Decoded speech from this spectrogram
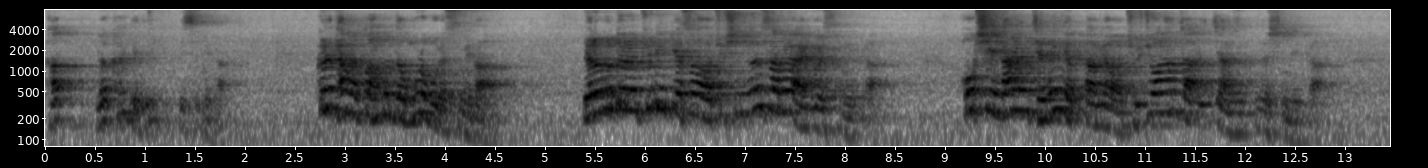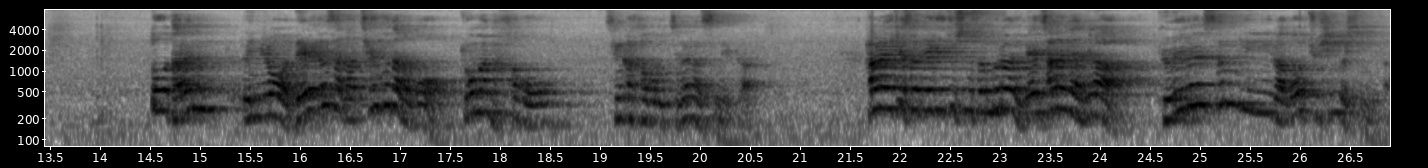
각 역할들이 있습니다. 그렇다면 또 한 번 더 물어보겠습니다. 여러분들은 주님께서 주신 은사를 알고 있습니까? 혹시 나는 재능이 없다며 주저하지 있지 않으십니까? 또 다른 의미로 내 의사가 최고다라고 교만하고 생각하고 있지는 않습니까? 하나님께서 내게 주신 선물은 내 자랑이 아니라 교회를 섬기라고 주신 것입니다.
